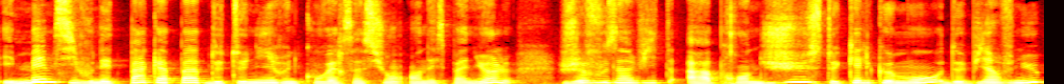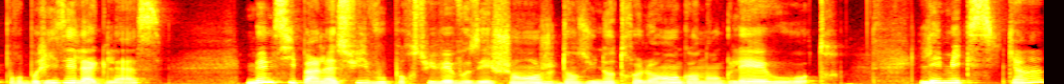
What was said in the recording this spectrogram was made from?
Et même si vous n'êtes pas capable de tenir une conversation en espagnol, je vous invite à apprendre juste quelques mots de bienvenue pour briser la glace, même si par la suite vous poursuivez vos échanges dans une autre langue, en anglais ou autre. Les Mexicains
